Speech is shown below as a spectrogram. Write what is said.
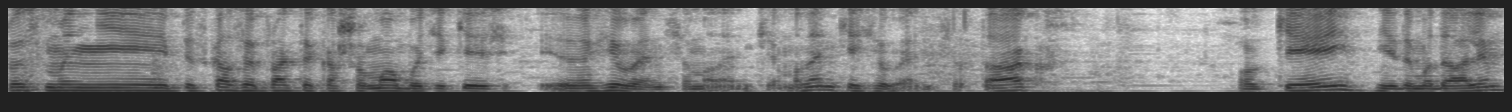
Щось мені підказує практика, що, мабуть, якесь е, гівенце маленьке. Маленьке гівенце. Так. Окей, їдемо далі.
